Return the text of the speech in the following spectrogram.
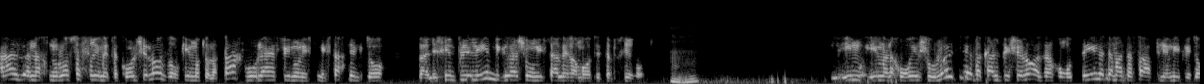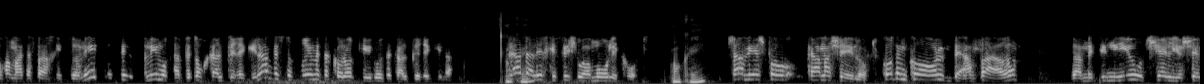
אז אנחנו לא סופרים את הקול שלו, זורקים אותו לפח, ואולי אפילו נפתח נגדו בהליכים פליליים בגלל שהוא ניסה לרמות את הבחירות. אם, אם אנחנו רואים שהוא לא הצביע בקלפי שלו, אז אנחנו מוציאים את המעטפה הפנימית מתוך המעטפה החיצונית, שמים אותה בתוך קלפי רגילה וסופרים את הקולות כאילו זה קלפי רגילה. Okay. זה התהליך כפי שהוא אמור לקרות. אוקיי. Okay. עכשיו יש פה כמה שאלות. קודם כל, בעבר, והמדיניות של יושב,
